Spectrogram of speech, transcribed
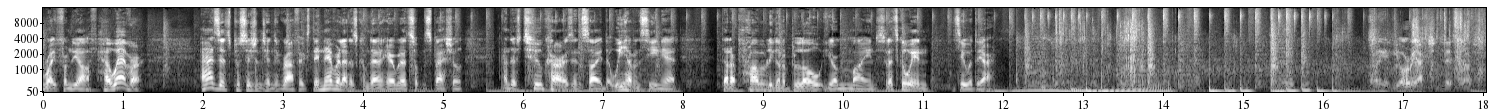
right from the off. However, as it's Precision Tinted Graphics, they never let us come down here without something special. And there's two cars inside that we haven't seen yet that are probably going to blow your mind. So let's go in and see what they are. I want to get your reaction to this, Josh.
